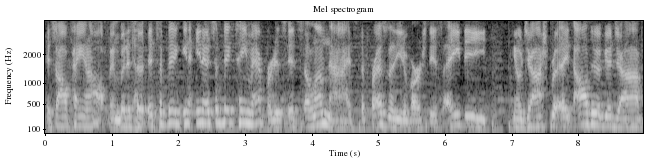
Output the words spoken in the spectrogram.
it's all paying off. And but it's a it's a big you know it's a big team effort. It's it's alumni, it's the president of the university, it's AD, you know, Josh. They all do a good job,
